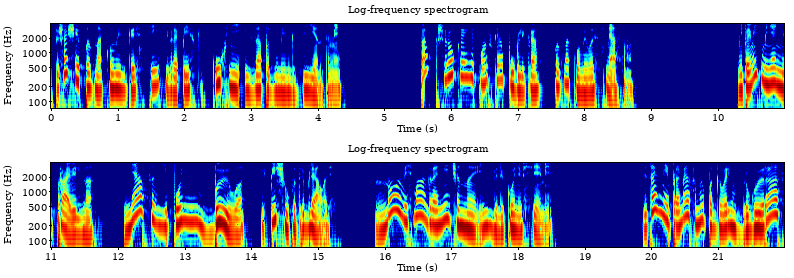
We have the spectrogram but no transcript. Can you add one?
спешащие познакомить гостей с европейской кухней и западными ингредиентами. Так широкая японская публика познакомилась с мясом. Не поймите меня неправильно. Мясо в Японии было и в пищу употреблялось, но весьма ограниченно и далеко не всеми. Детальнее про мясо мы поговорим в другой раз,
